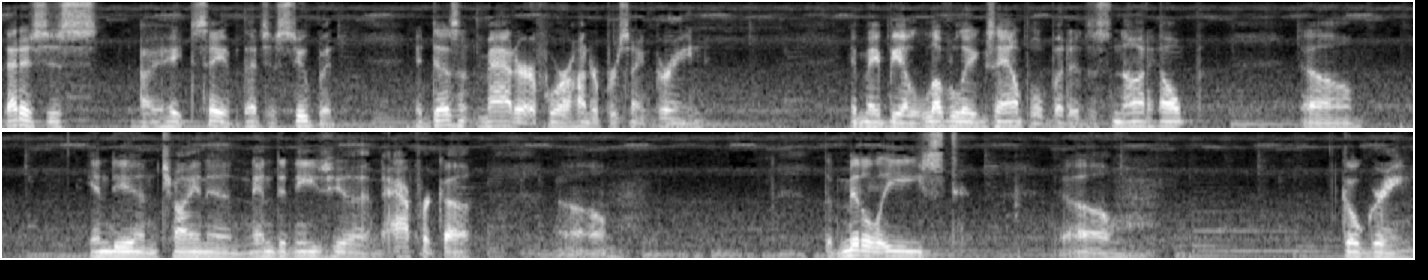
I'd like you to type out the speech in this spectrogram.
That is just, I hate to say it, but that's just stupid. It doesn't matter if we're 100% green. It may be a lovely example, but it does not help uh, India and China and Indonesia and Africa, um, the Middle East, um, go green.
